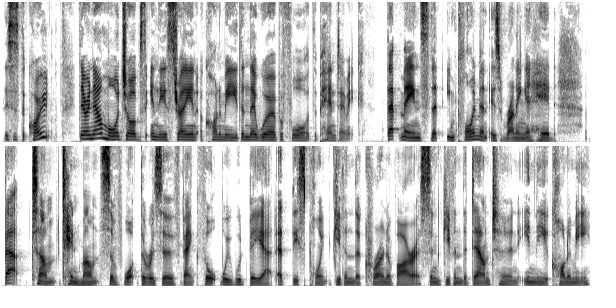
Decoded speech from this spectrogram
this is the quote there are now more jobs in the Australian economy than there were before the pandemic. That means that employment is running ahead about um, 10 months of what the Reserve Bank thought we would be at at this point, given the coronavirus and given the downturn in the economy.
